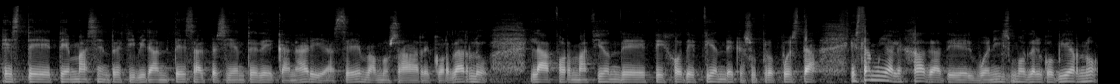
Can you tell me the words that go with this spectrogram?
este tema sin recibir antes al presidente de Canarias. ¿eh? Vamos a recordarlo. La formación de Fijo defiende que su propuesta está muy alejada del buenismo del gobierno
